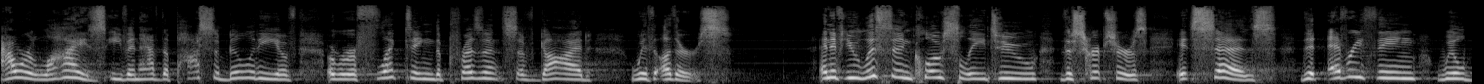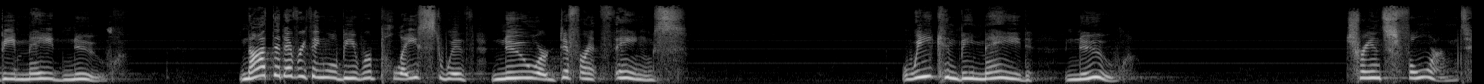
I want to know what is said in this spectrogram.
Our lives even have the possibility of reflecting the presence of God with others. And if you listen closely to the scriptures, it says that everything will be made new. Not that everything will be replaced with new or different things. We can be made new, transformed.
